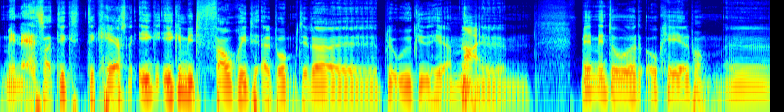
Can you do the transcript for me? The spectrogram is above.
Men altså, det, det kan jeg sådan, ikke, ikke mit favoritalbum, det der øh, blev udgivet her. Men, Nej. Øh, men, men det var et okay album. Øh,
